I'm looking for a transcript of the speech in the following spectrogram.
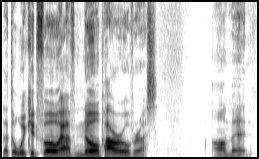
that the wicked foe have no power over us. Amen.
